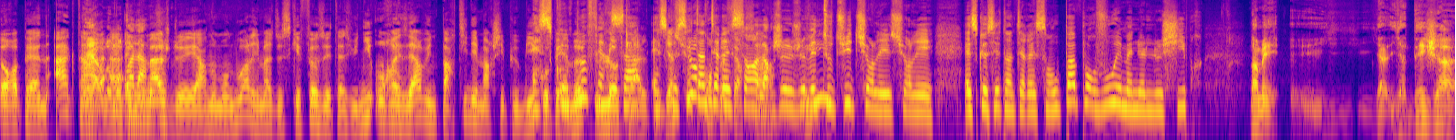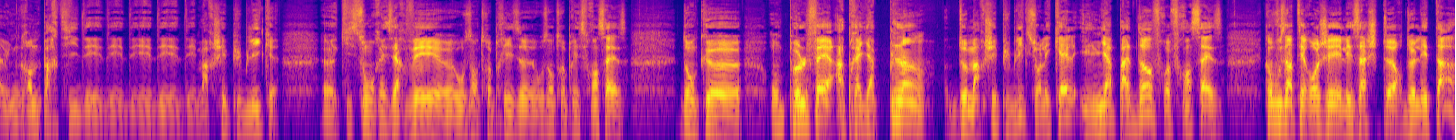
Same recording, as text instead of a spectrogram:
European Act, hein, à, l'image de et Arnaud Montebourg, l'image de ce qui est fait aux États-Unis, on réserve une partie des marchés publics aux Est-ce qu'on PME peut faire ça? locales. Est-ce Bien que sûr c'est intéressant? Alors je, je vais Oui. tout de suite sur les sur les. Est-ce que c'est intéressant ou pas pour vous, Emmanuel Le Chypre? Non mais il y a, il y a déjà une grande partie des, des, des, des, des marchés publics euh, qui sont réservés euh, aux entreprises aux entreprises françaises. Donc euh, on peut le faire. Après il y a plein de marchés publics sur lesquels il n'y a pas d'offre française. Quand vous interrogez les acheteurs de l'État,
